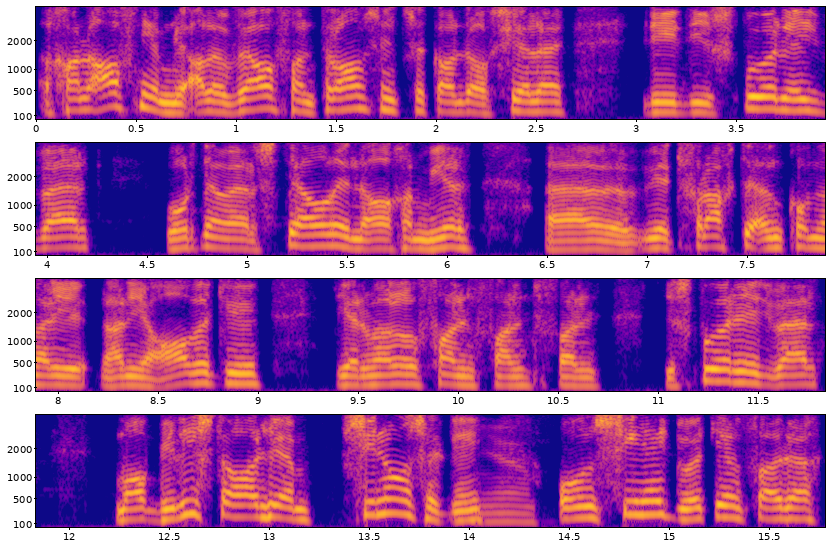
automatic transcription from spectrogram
gaan afneem nie alhoewel van Transnet se kant af sê hulle die die spoornetwerk word nou herstel en daar gaan meer uh weet vragte inkom na die na die hawe toe deur middel van van van die spoornetwerk maar by die stadium sien ons dit nie yeah. Ja. ons sien net dood eenvoudig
